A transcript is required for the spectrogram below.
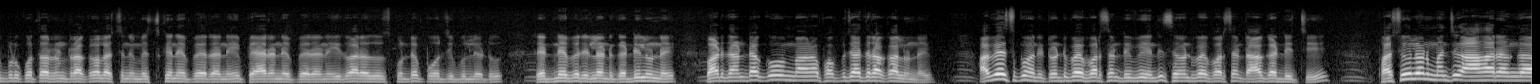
ఇప్పుడు కొత్త రెండు రకాలు వచ్చినాయి. మెస్కిన్ పేరు ప్యారన్ పేరన్ పేరు అని ఇదివరకు చూసుకుంటే పోర్జీ బుల్లెట్ రెడ్ నేపేర్ ఇలాంటి గడ్డీలు ఉన్నాయి. వాటి దంటకు మన పప్పు జాతి రకాలు ఉన్నాయి. అవి ట్వంటీ ఫైవ్ పర్సెంట్ ఇవి ఏంటి సెవెంటీ ఫైవ్ పర్సెంట్ ఆ గడ్డి ఇచ్చి పశువులను మంచిగా ఆహారంగా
